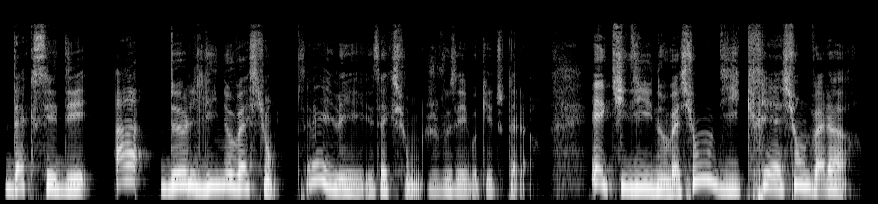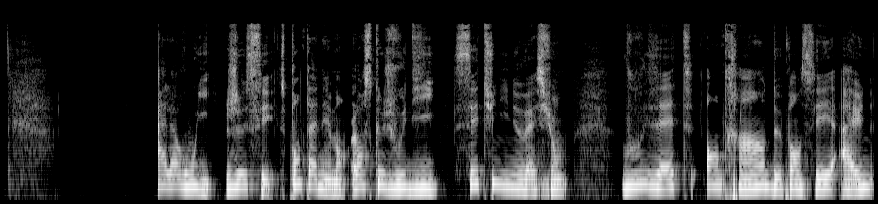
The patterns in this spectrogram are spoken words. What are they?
d'accéder à de l'innovation. Vous savez, les actions que je vous ai évoquées tout à l'heure. Et qui dit innovation dit création de valeur. Alors oui, je sais, spontanément, lorsque je vous dis c'est une innovation, vous êtes en train de penser à une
